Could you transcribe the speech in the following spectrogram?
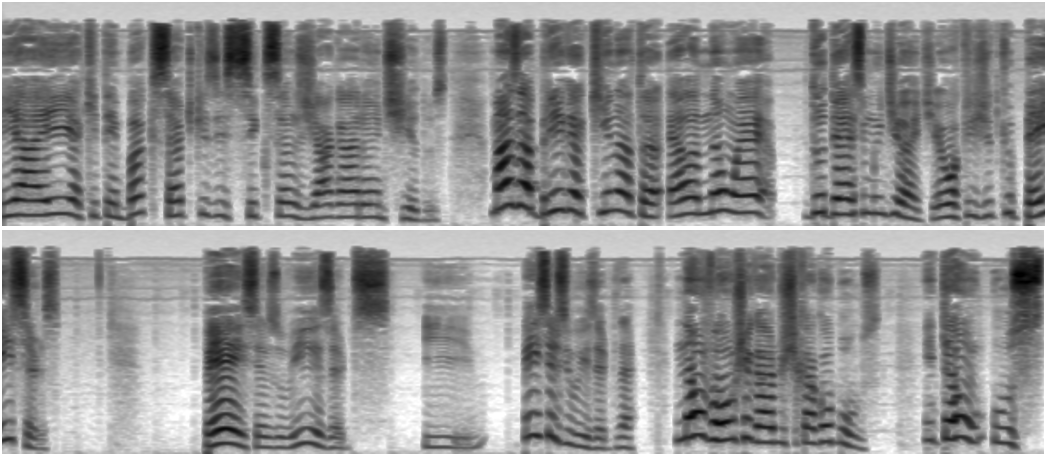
E aí, aqui tem Bucks, Celtics e Sixers já garantidos. Mas a briga aqui, Nathan, ela não é do décimo em diante. Eu acredito que o Pacers, Pacers, Wizards e... Pacers e Wizards, né? Não vão chegar no Chicago Bulls. Então, os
